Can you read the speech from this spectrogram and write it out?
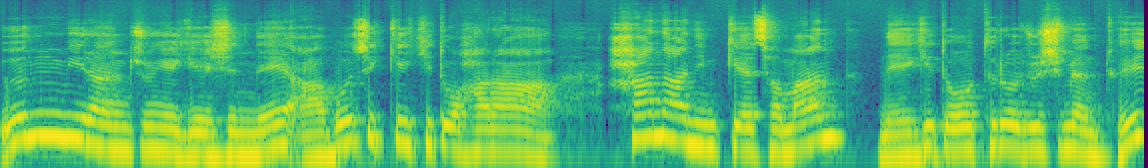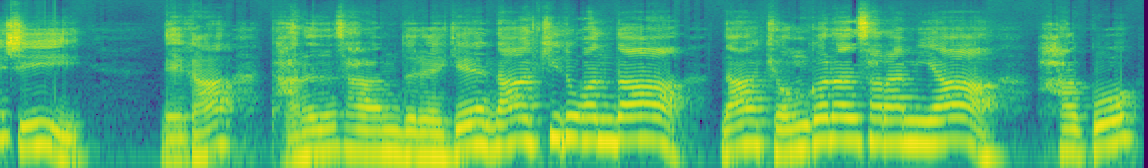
은밀한 중에 계신 내 아버지께 기도하라. 하나님께서만 내 기도 들어주시면 되지. 내가 다른 사람들에게 나 기도한다. 나 경건한 사람이야. 하고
